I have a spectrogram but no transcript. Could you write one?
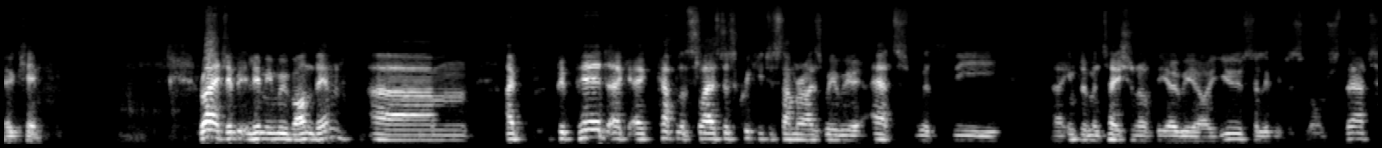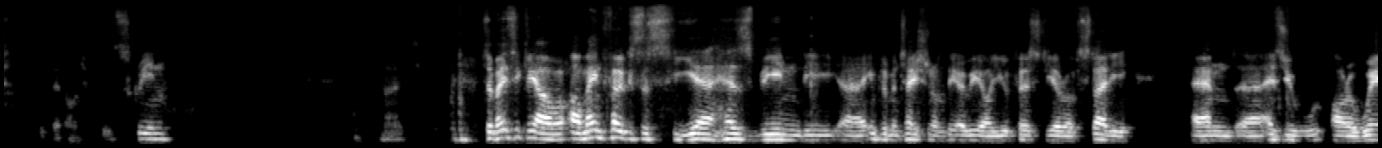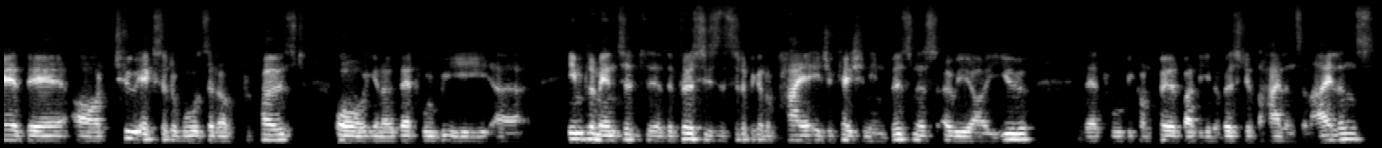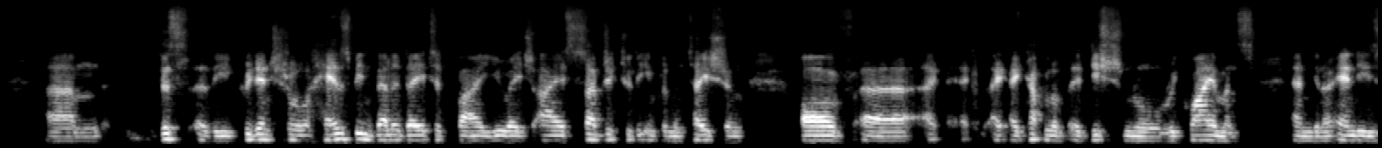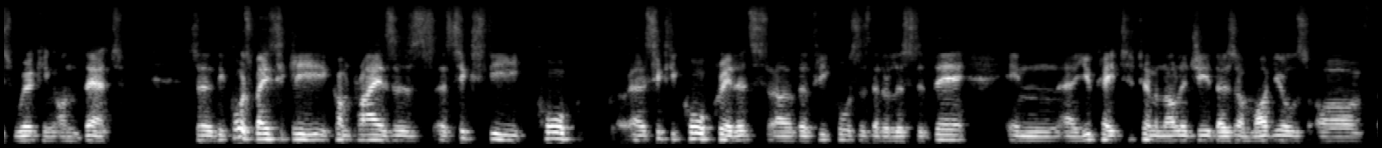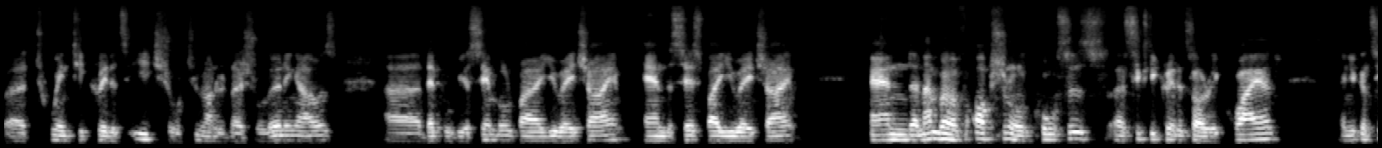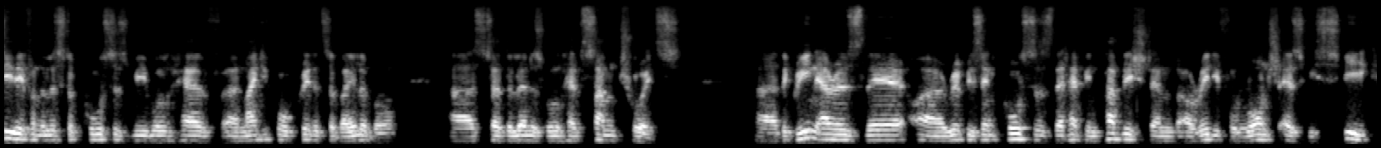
Okay. Right, let me, let me move on then. Um, I've prepared a, a, couple of slides just quickly to summarize where we're at with the uh, implementation of the OERU. So let me just launch that, put that onto full screen. Right. So basically our, our main focus this year has been the uh, implementation of the OERU first year of study and uh, as you are aware, there are two exit awards that are proposed or, you know, that will be uh, implemented. Uh, the first is the Certificate of Higher Education in Business, OERU, that will be conferred by the University of the Highlands and Islands. Um, this, uh, the credential has been validated by UHI subject to the implementation of uh, a, a, couple of additional requirements and you know Andy's working on that. So the course basically comprises uh, 60 core 60 core credits, uh, the three courses that are listed there. In UK uh, terminology, those are modules of uh, 20 credits each or 200 notional learning hours. Uh, that will be assembled by UHI and assessed by UHI. And a number of optional courses, 60 credits are required. And you can see there from the list of courses, we will have uh, 94 credits available. Uh, so the learners will have some choice. Uh, the green arrows there uh, represent courses that have been published and are ready for launch as we speak.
